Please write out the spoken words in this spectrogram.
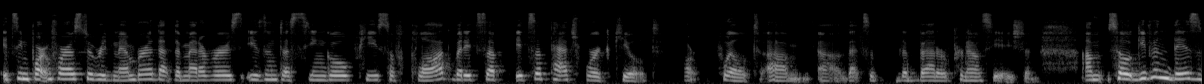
it's important for us to remember that the metaverse isn't a single piece of cloth, but it's a it's a patchwork quilt or quilt. Um, uh, that's a, the better pronunciation. Um, so given this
